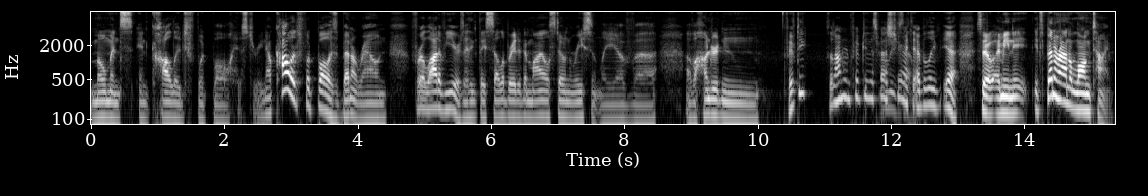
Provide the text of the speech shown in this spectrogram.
moments in college football history. Now, college football has been around for a lot of years. I think they celebrated a milestone recently of uh, of 150. Is it 150 this past year? So. I, th- I, believe. Yeah. So, I mean, it, it's been around a long time.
